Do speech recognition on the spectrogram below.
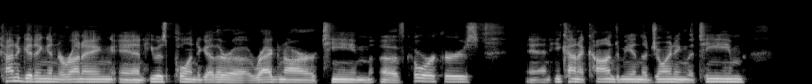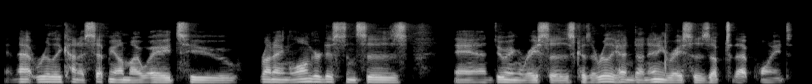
kind of getting into running, and he was pulling together a Ragnar team of coworkers, and he kind of conned me into joining the team, and that really kind of set me on my way to running longer distances and doing races because I really hadn't done any races up to that point.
